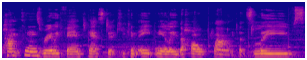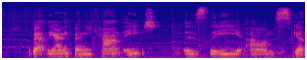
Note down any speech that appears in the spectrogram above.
Pumpkin's really fantastic. You can eat nearly the whole plant. Its leaves, about the only thing you can't eat is the um, skin,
